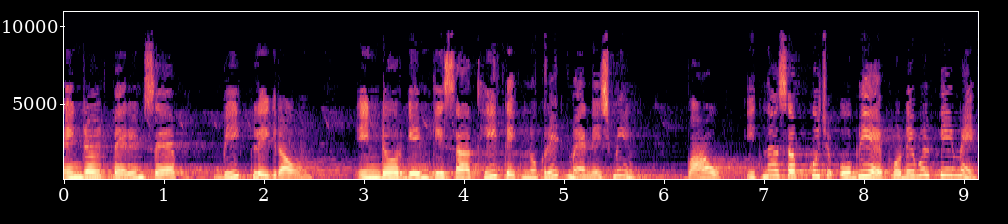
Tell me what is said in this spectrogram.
Android parents app, big playground. Indoor game के साथ ही टेक्नोक्रेट मैनेजमेंट। वाओ, इतना सब कुछ वो भी एफोर्डेबल फ़ी में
